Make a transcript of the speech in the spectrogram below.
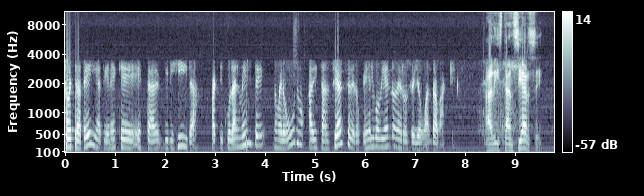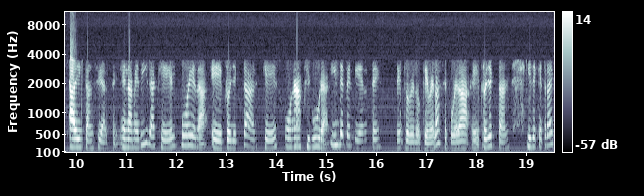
Su estrategia tiene que estar dirigida particularmente, número uno, a distanciarse de lo que es el gobierno de Roselló Wanda A distanciarse. A distanciarse, en la medida que él pueda eh, proyectar que es una figura independiente dentro de lo que ¿verdad? se pueda proyectar y de que trae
